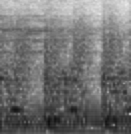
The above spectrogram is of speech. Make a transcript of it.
Thank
